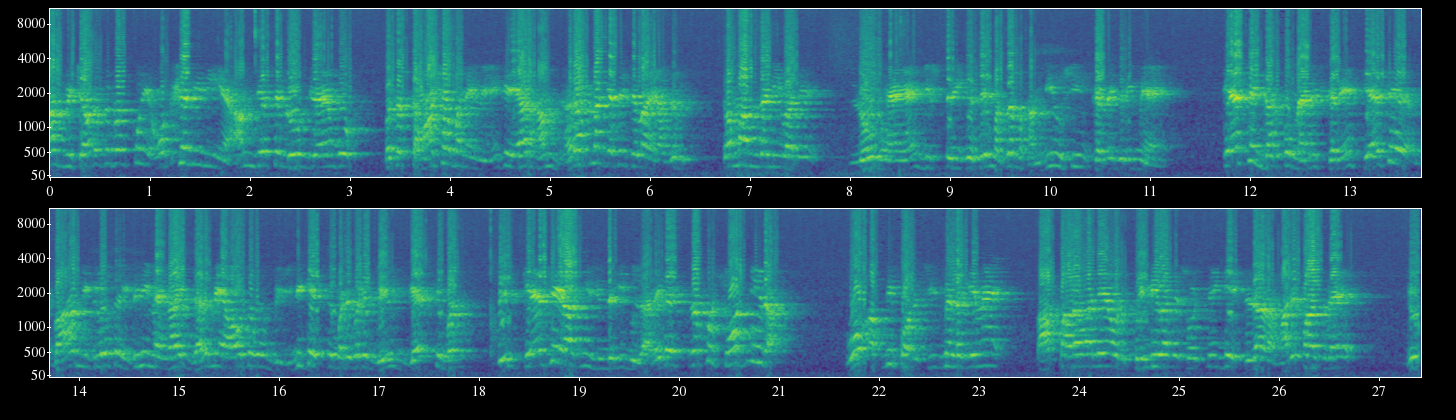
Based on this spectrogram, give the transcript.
पास विचारों के पास कोई ऑप्शन ही नहीं है। हम जैसे लोग जो हैं वो मतलब तमाशा बने हुए हैं कि यार हम घर अपना कैसे चलाएँ? अगर कम आमदनी वाले लोग हैं, जिस तरीके से मतलब हम भी उसी कैटेगरी में हैं। कैसे घर को मैनेज करें? कैसे बाहर निकलो तो इतनी महँगाई? घर में आओ तो वो बिजली के इतने बड़े बड़े बिल, गैस के बड़ फिर कैसे आदमी ज़िंदगी गुजारेगा? इस तरह को सोच नहीं रहा। वो अपनी पॉलिसीज़ में लगे हुए पारा वाले और पिंडी वाले सोचते हैं कि इकतदार हमारे पास रहे। जो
